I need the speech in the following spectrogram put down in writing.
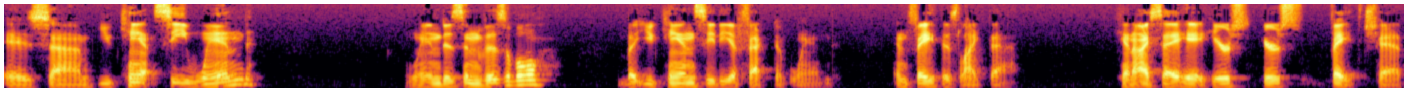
Is um, you can't see wind, wind is invisible, but you can see the effect of wind. And faith is like that. Can I say, hey, here's, here's faith, Chad?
